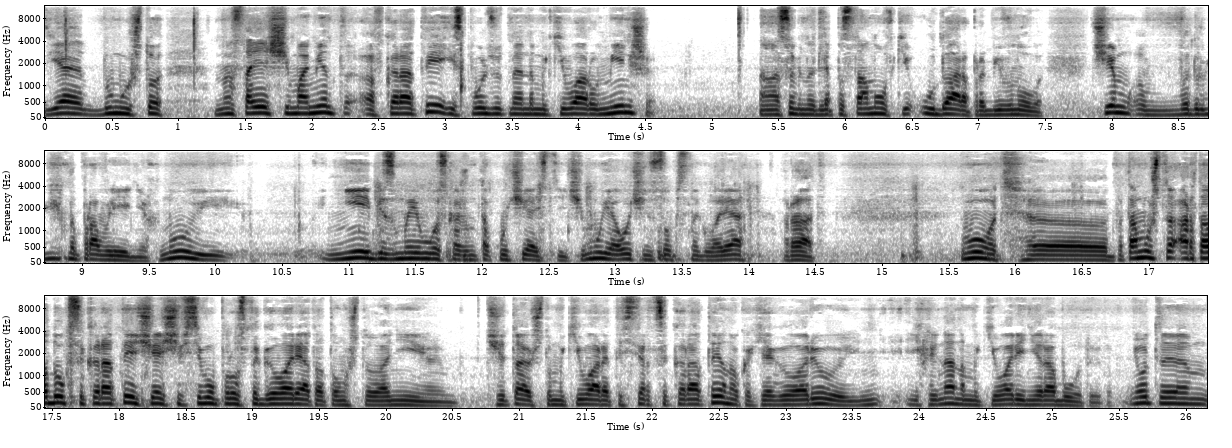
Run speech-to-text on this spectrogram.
я думаю, что в настоящий момент в карате используют, наверное, Макивару меньше особенно для постановки удара пробивного, чем в других направлениях. Ну и не без моего, скажем так, участия, чему я очень, собственно говоря, рад. Вот, э, потому что ортодоксы карате чаще всего просто говорят о том, что они считают, что макивар это сердце карате, но, как я говорю, ни хрена на макиваре не работают. Вот э,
